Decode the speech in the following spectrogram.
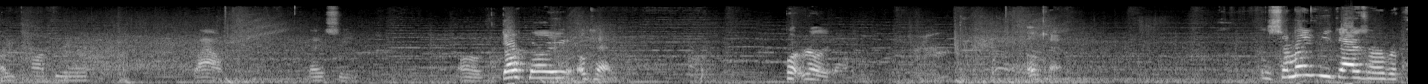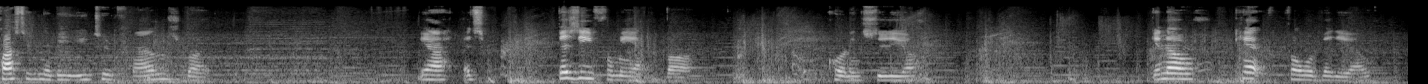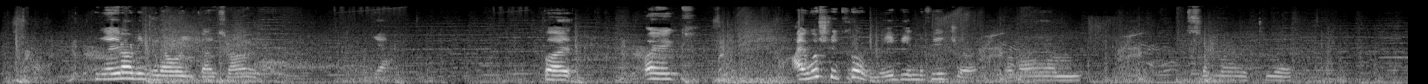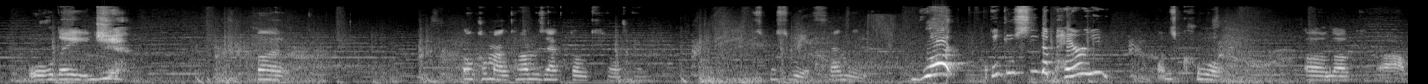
Unpopular. Wow. Nice see. Um, Dark Knight. Okay. But really though. Okay. Some of you guys are requesting to be YouTube fans, but yeah, it's busy for me at the recording studio. You know, can't film a video. Because I don't even know where you guys are. Yeah. But, like, I wish we could, maybe in the future. But I am somewhere to a old age. But oh come on, Kamazak don't kill him. It's supposed to be a friendly. What? Did you see the parry? That was cool. Oh look. Oh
